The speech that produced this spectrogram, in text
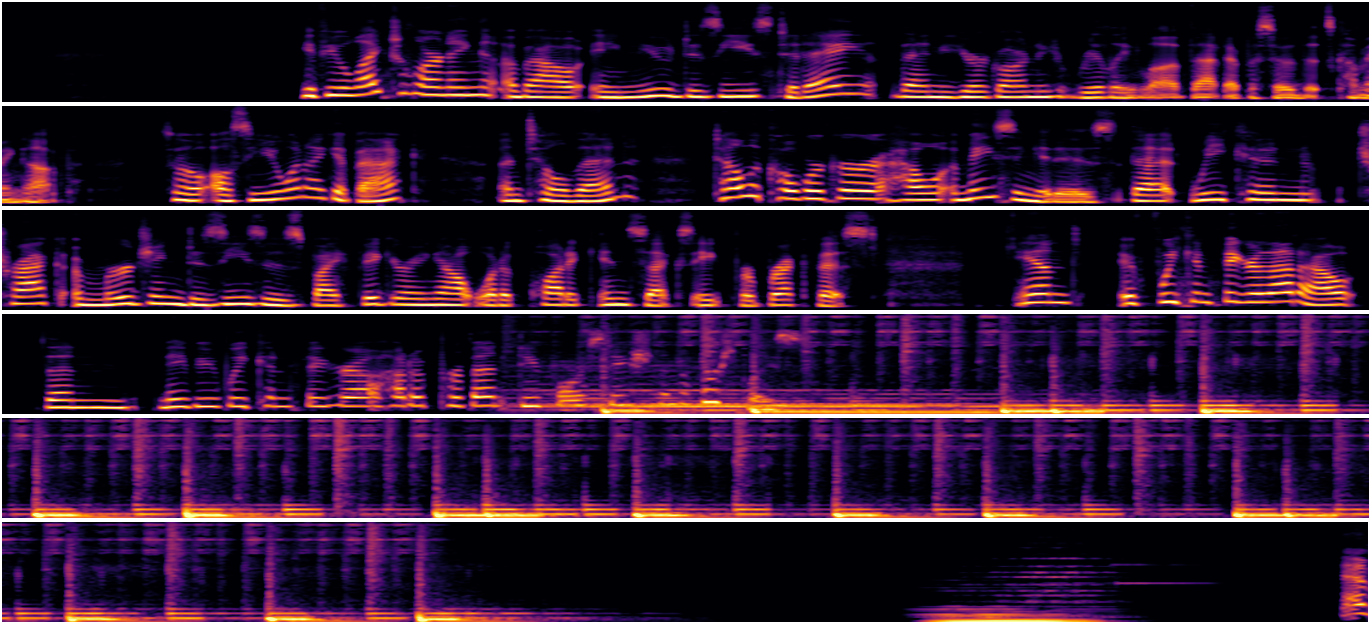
If you liked learning about a new disease today, then you're going to really love that episode that's coming up. So I'll see you when I get back. Until then, tell a coworker how amazing it is that we can track emerging diseases by figuring out what aquatic insects ate for breakfast. And if we can figure that out, then maybe we can figure out how to prevent deforestation in the first place.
